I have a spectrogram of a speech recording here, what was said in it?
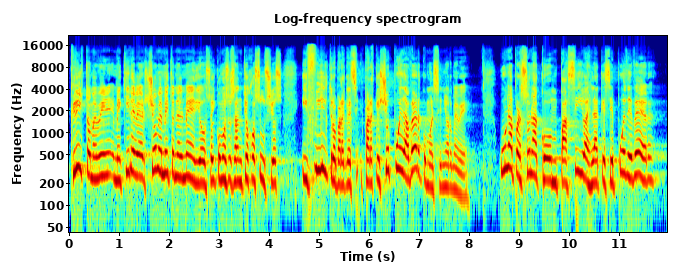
Cristo me, me quiere ver, yo me meto en el medio, soy como esos anteojos sucios y filtro para que, para que yo pueda ver como el Señor me ve. Una persona compasiva es la que se puede ver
